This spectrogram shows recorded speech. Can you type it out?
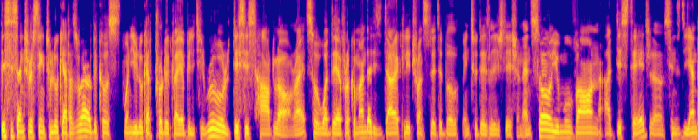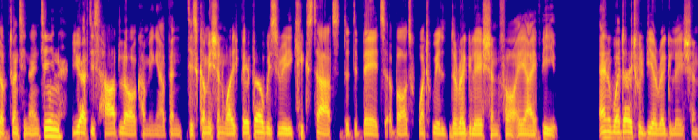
this is interesting to look at as well because when you look at product liability rule, this is hard law, right? So what they have recommended is directly translatable into this legislation. And so you move on at this stage, uh, since the end of 2019, you have this hard law coming up, and this commission white paper which really kickstarts the debate about what will the regulation for AI be, and whether it will be a regulation.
